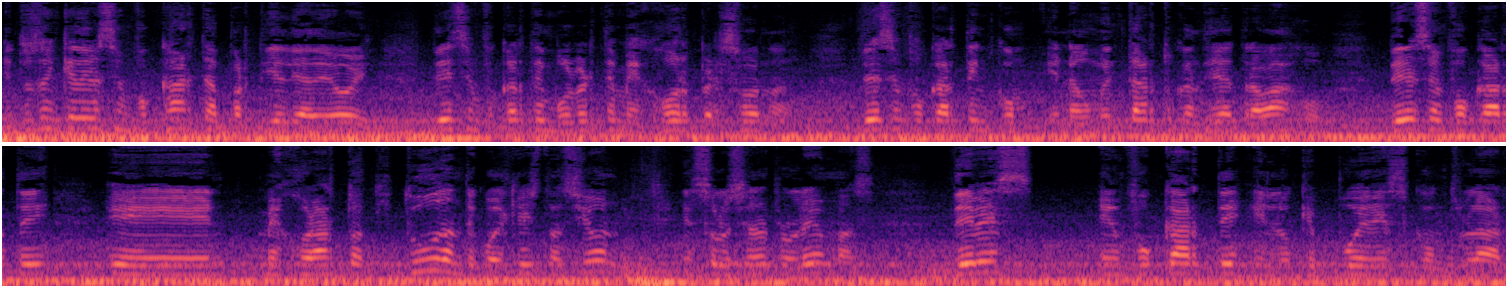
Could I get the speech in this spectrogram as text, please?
Entonces, ¿en qué debes enfocarte a partir del día de hoy? Debes enfocarte en volverte mejor persona. Debes enfocarte en, en, aumentar tu cantidad de trabajo. Debes enfocarte en mejorar tu actitud ante cualquier situación, en solucionar problemas. Debes enfocarte en lo que puedes controlar.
